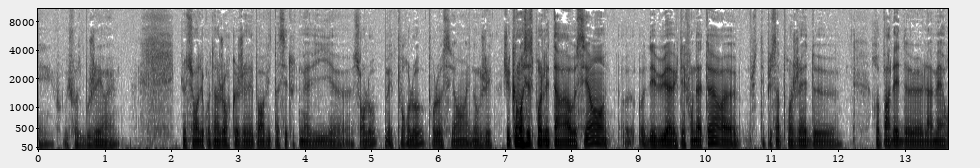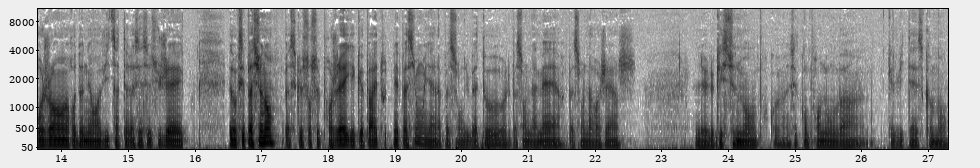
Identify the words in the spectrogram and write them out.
il faut, il faut se bouger. Ouais. Je me suis rendu compte un jour que je n'avais pas envie de passer toute ma vie euh, sur l'eau, mais pour l'eau, pour l'océan. Et donc j'ai commencé ce projet Tara Océan au, début avec les fondateurs. Euh, c'était plus un projet de reparler de la mer aux gens, redonner envie de s'intéresser à ce sujet. Et donc c'est passionnant parce que sur ce projet, quelque part, il y a toutes mes passions. Il y a la passion du bateau, la passion de la mer, la passion de la recherche, le, le questionnement, pourquoi, essayer de comprendre où on va, quelle vitesse, comment.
